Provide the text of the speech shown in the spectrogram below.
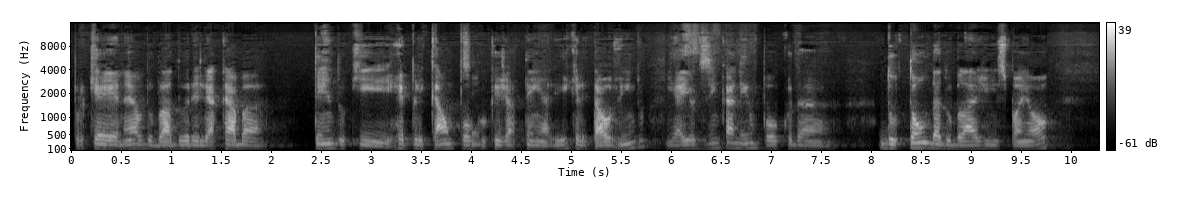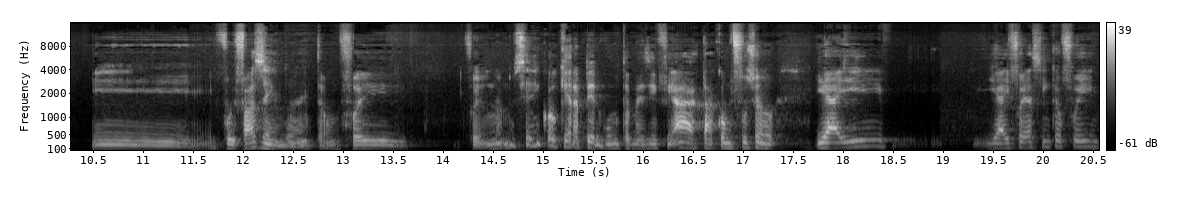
porque né, o dublador ele acaba tendo que replicar um pouco Sim. o que já tem ali, que ele está ouvindo. E aí eu desencanei um pouco da, do tom da dublagem em espanhol e fui fazendo, né? Então foi, foi não sei nem qual era a pergunta, mas enfim, ah, tá, como funcionou. E aí, e aí foi assim que eu fui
